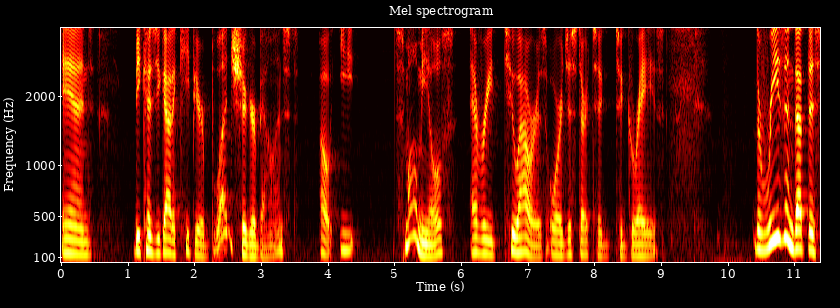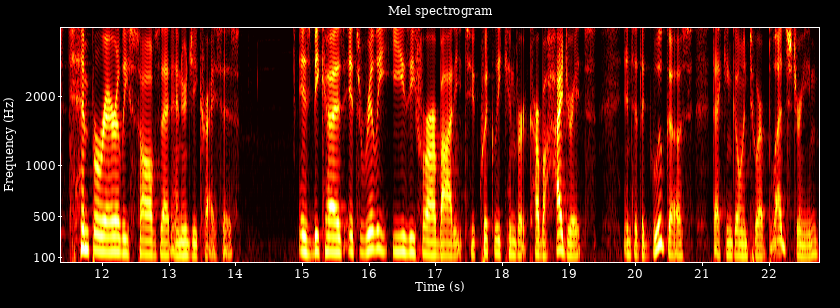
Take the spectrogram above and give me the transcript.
And because you got to keep your blood sugar balanced oh eat small meals every two hours or just start to to graze the reason that this temporarily solves that energy crisis is because it's really easy for our body to quickly convert carbohydrates into the glucose that can go into our bloodstream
